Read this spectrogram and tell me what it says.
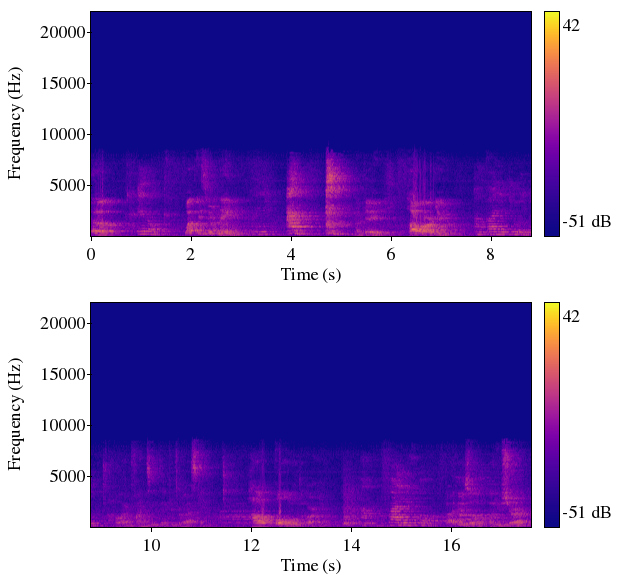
Hello. Hello. What is your name? Okay. How are you? I'm fine and doing Oh, I'm fine too. Thank you for asking. How old are you? I'm five years old. Five years old? Are you sure?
